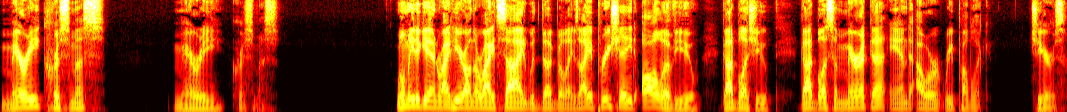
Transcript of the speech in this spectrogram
Merry Christmas. Merry Christmas. We'll meet again right here on the right side with Doug Billings. I appreciate all of you. God bless you. God bless America and our republic. Cheers.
